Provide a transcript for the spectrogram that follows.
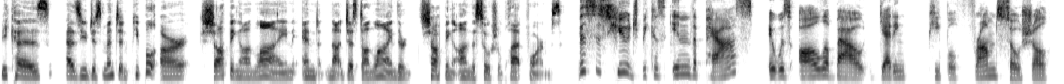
because as you just mentioned, people are shopping online and not just online, they're shopping on the social platforms. This is huge because in the past, it was all about getting people from social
